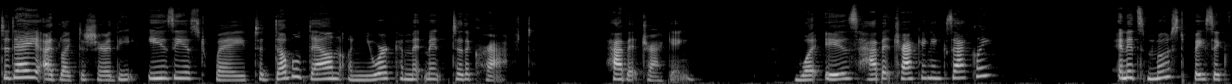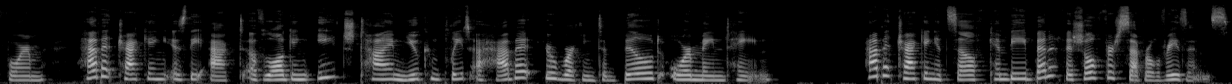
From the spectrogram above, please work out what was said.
Today, I'd like to share the easiest way to double down on your commitment to the craft habit tracking. What is habit tracking exactly? In its most basic form, habit tracking is the act of logging each time you complete a habit you're working to build or maintain. Habit tracking itself can be beneficial for several reasons.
